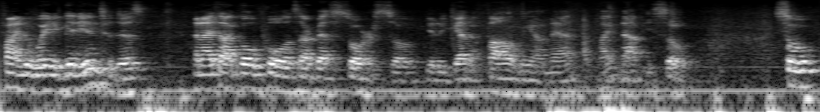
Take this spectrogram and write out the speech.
find a way to get into this and I thought Gopal is our best source, so you know, you gotta follow me on that. Might not be so. So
